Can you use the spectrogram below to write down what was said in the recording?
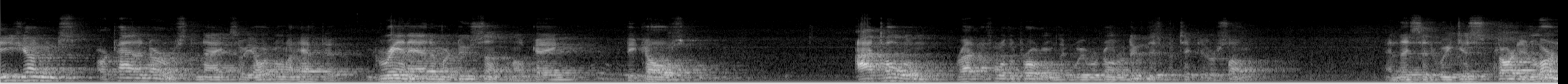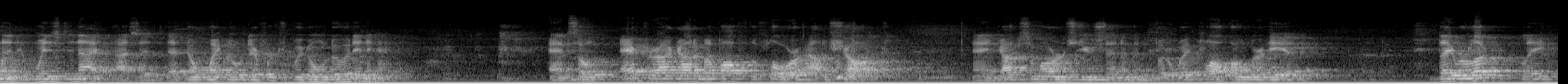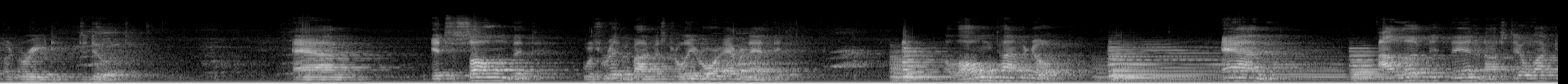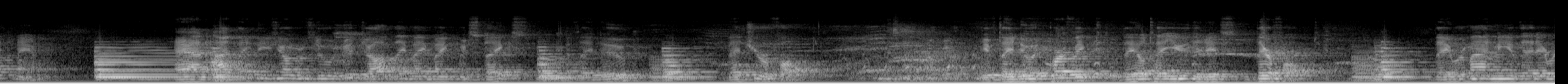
these young'uns are kind of nervous tonight, so y'all gonna have to grin at them or do something, okay? Because I told them right before the program that we were gonna do this particular song. And they said, we just started learning it Wednesday night. I said, that don't make no difference, we're gonna do it anyhow. And so after I got them up off the floor out of shock and got some orange juice in them and put a wet cloth on their head, reluctantly agreed to do it. And it's a song that was written by Mr. Leroy Abernathy a long time ago. And I loved it then and I still like it now. And I think these youngers do a good job. They may make mistakes. If they do, that's your fault. If they do it perfect, they'll tell you that it's their fault. Remind me of that every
